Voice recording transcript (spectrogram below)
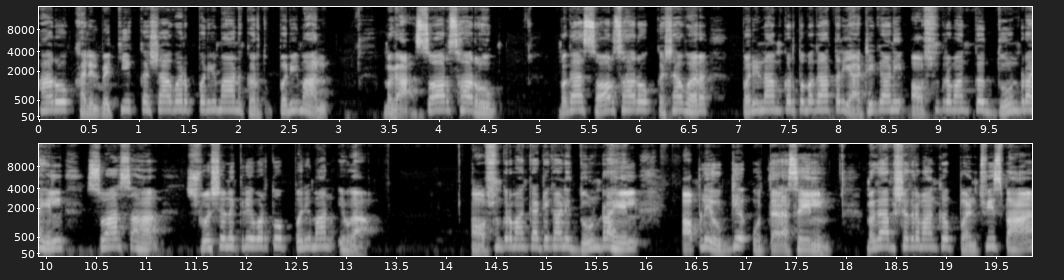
हा रोग खालीलपैकी कशावर परिमाण करतो? परिमाण. बघा सॉर्स हा रोग बघा सॉर्स हा रोग कशावर परिणाम करतो बघा? तर या ठिकाणी ऑप्शन क्रमांक दोन राहील. स्वार्स हा श्वसनक्रियेवर तो परिमाण बघा. ऑप्शन क्रमांक या ठिकाणी दोन राहील. आपले योग्य उत्तर असेल. बघा ऑप्शन क्रमांक पंचवीस पहा.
